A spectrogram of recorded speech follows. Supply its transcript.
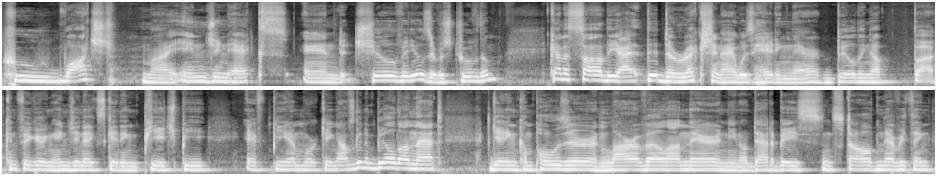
who watched my NGINX and Chill videos, there was two of them, kind of saw the uh, the direction I was heading there, building up, uh, configuring X, getting PHP FPM working. I was going to build on that, getting Composer and Laravel on there, and you know database installed and everything.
